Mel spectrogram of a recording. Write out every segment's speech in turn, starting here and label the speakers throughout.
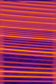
Speaker 1: Ooh.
